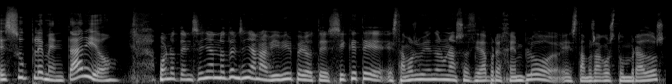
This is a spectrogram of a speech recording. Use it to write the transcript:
es suplementario. Bueno, te enseñan, no te enseñan a vivir, pero te, sí que te estamos viviendo en una sociedad, por ejemplo, estamos acostumbrados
